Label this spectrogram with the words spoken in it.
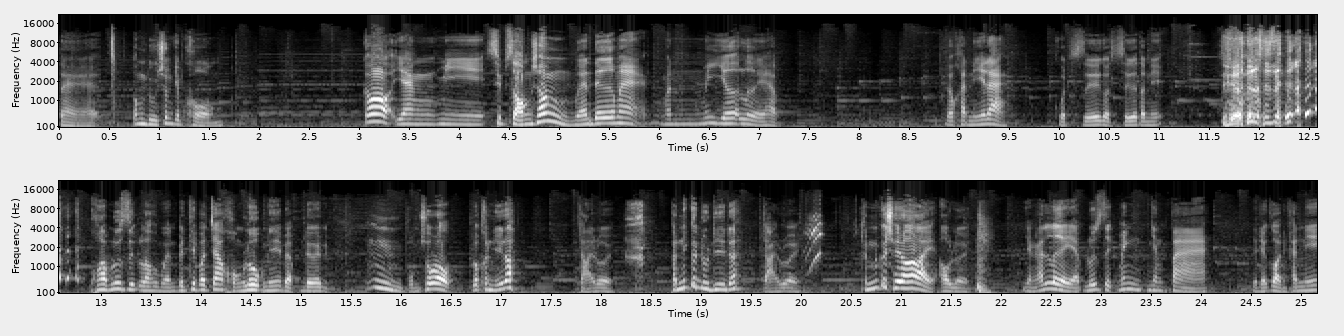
แต่ต้องดูช่องเก็บของ ก็ยังมี 12 ช่องเหมือนเดิมอะมันไม่เยอะเลยครับ แล้วคันนี้แหละกดซื้อกดซื้อตอนนี้ ความรู้สึกเราเหมือนเป็นเทพเจ้าของโลกนี้แบบเดิน อืมผมชอบรถคันนี้นะจ่ายเลยคันนี้ก็ดูดีนะจ่ายเลยคันนี้ก็ใช้ได้เอาเลย อย่างนั้นเลยอะรู้สึกแม่งยังป่าแต่เดี๋ยวก่อนคันนี้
